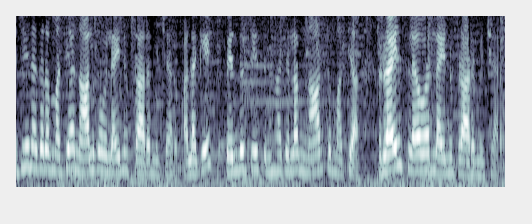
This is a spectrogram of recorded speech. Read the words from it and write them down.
విజయనగరం మధ్య నాలుగవ లైన్ ప్రారంభించారు. అలాగే పెందుర్తి సింహాచలం నార్త్ మధ్య రైల్ ఫ్లైఓవర్ లైన్ ప్రారంభించారు.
